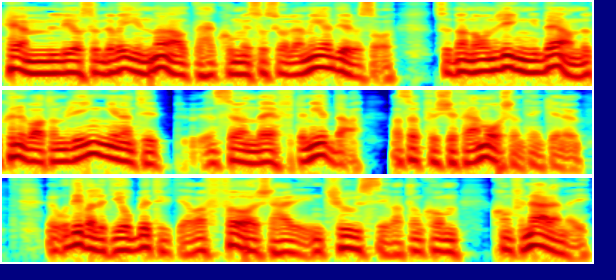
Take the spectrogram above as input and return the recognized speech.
hemlig och så, det var innan allt det här kom med sociala medier och så. Så när någon ringde en, då kunde det vara att de ringer en typ en söndag eftermiddag. Alltså för 25 år sedan tänker jag nu. Och det var lite jobbigt tyckte jag. Jag var för så här intrusive, att de kom, kom för nära mig.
